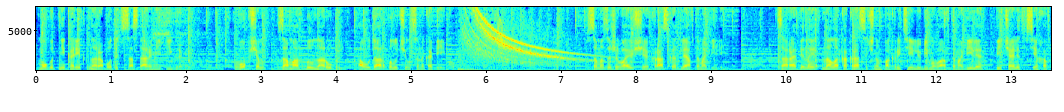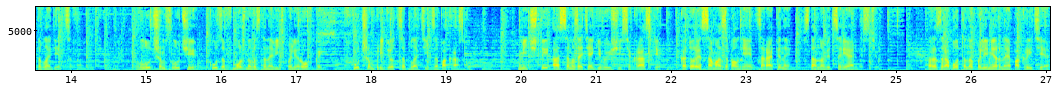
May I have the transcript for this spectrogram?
могут некорректно работать со старыми играми. В общем, замах был на рубль, а удар получился на копейку. Самозаживающая краска для автомобилей. Царапины на лакокрасочном покрытии любимого автомобиля печалят всех автовладельцев. В лучшем случае кузов можно восстановить полировкой, в худшем придется платить за покраску. Мечты о самозатягивающейся краске, которая сама заполняет царапины, становятся реальностью. Разработано полимерное покрытие,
